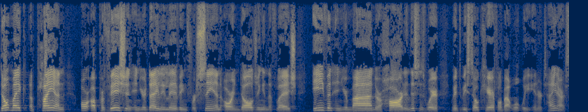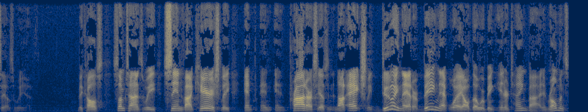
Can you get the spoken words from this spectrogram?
Don't make a plan or a provision in your daily living for sin or indulging in the flesh, even in your mind or heart. And this is where we have to be so careful about what we entertain ourselves with. Because sometimes we sin vicariously and, and, and pride ourselves in not actually doing that or being that way, although we're being entertained by it. And Romans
